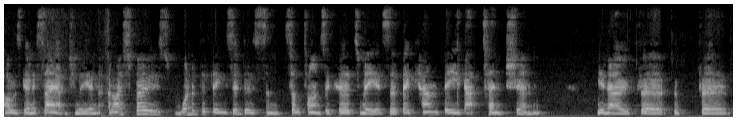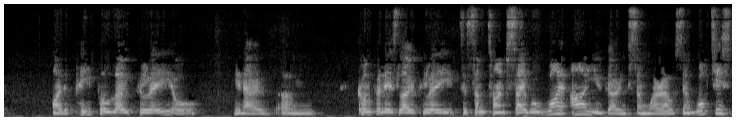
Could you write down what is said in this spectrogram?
I was going to say actually, and and I suppose one of the things that does some, sometimes occur to me is that there can be that tension, you know, for for, for either people locally or you know um, companies locally to sometimes say, well, why are you going somewhere else? And what is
